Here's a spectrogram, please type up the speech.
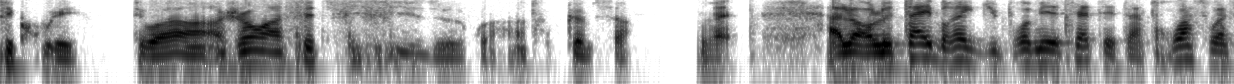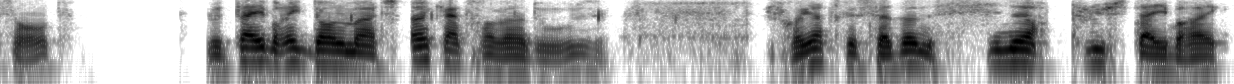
s'écrouler. Tu vois, un, genre un 7-6-6-2, quoi, un truc comme ça. Alors, le tie-break du premier set est à 3,60. Le tie-break dans le match, 1,92. Je regarde ce que ça donne Sinner plus tie-break,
